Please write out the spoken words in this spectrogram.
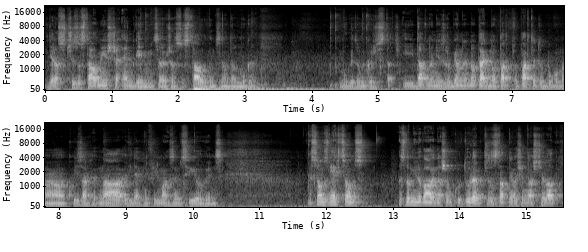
I teraz, czy zostało mi jeszcze Endgame? Mi cały czas zostało, więc nadal mogę, mogę to wykorzystać. I dawno nie zrobione, no tak, no oparte to było na quizach, na ewidentnych filmach z MCU, więc chcąc nie chcąc zdominowały naszą kulturę przez ostatnie 18 lat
